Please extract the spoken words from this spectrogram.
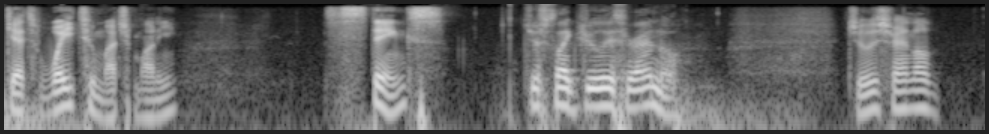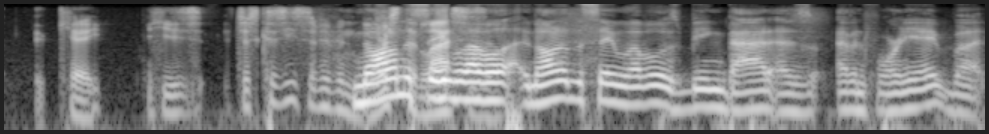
gets way too much money, stinks. Just like Julius Randle. Julius Randle, okay, he's just because he's been Not on the same level season, not on the same level as being bad as Evan Fournier, but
